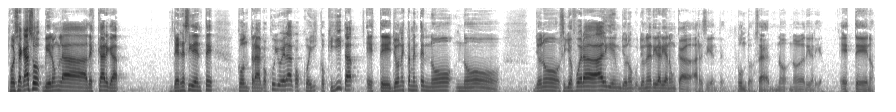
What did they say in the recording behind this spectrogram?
por si acaso vieron la descarga de residente contra Coscuyuela, Cosquillita, este, yo honestamente no, no, yo no, si yo fuera alguien, yo no, yo no le tiraría nunca a residente, punto, o sea, no, no le tiraría, este, no.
